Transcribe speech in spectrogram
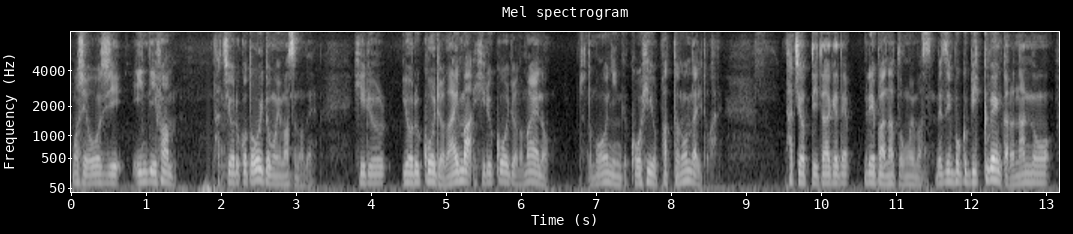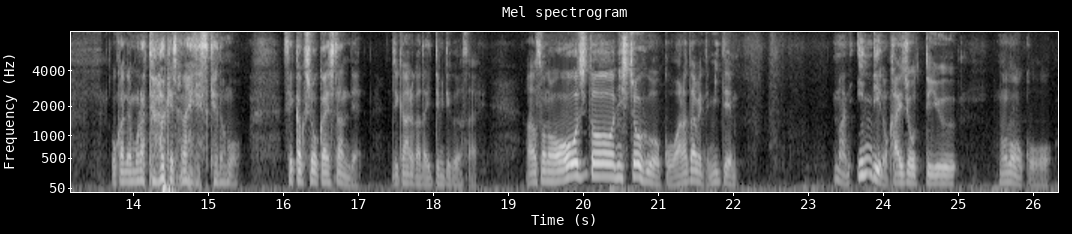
もし王子、インディファン、立ち寄ること多いと思いますので、昼、夜工業の合間、昼工業の前の、ちょっとモーニング、コーヒーをパッと飲んだりとかで、立ち寄っていただければなと思います。別に僕ビッグベンから何のお金をもらってるわけじゃないですけども、せっかく紹介したんで、時間ある方行ってみてください。あの、その、王子と西調布をこう改めて見て、まあ、インディーの会場っていうものをこう、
